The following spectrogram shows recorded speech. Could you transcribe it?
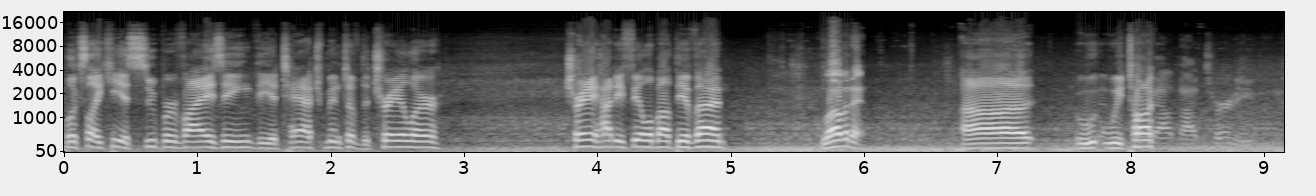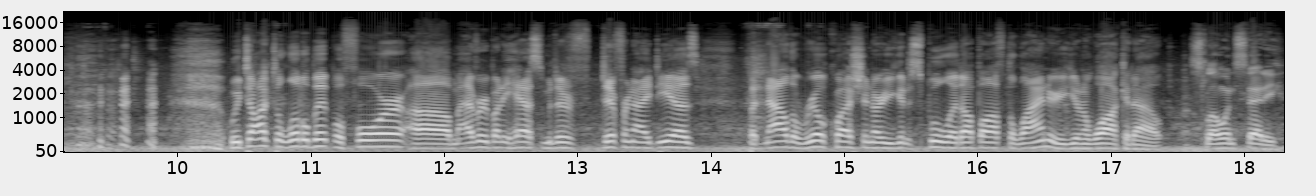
Looks like he is supervising the attachment of the trailer. Trey, how do you feel about the event? Loving it. Uh, we, we talked. About not turning. We talked a little bit before. Um, everybody has some diff- different ideas, but now the real question: Are you going to spool it up off the line, or are you going to walk it out? Slow and steady.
